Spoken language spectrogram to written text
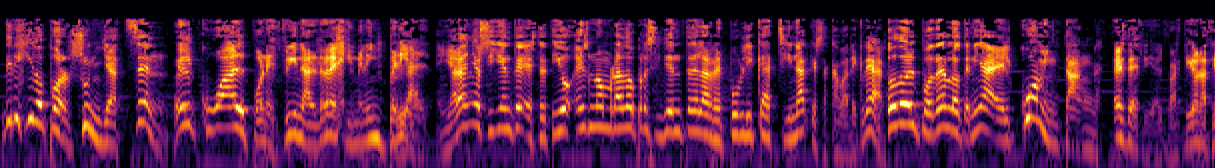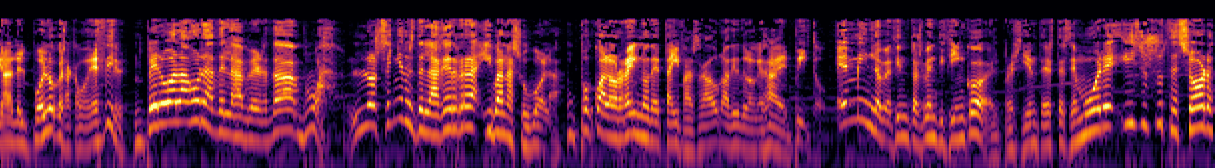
dirigido por Sun Yat-sen, el cual pone fin al régimen imperial. Y al año siguiente, este tío es nombrado presidente de la República China que se acaba de crear. Todo el poder lo tenía el Kuomintang, es decir, el Partido Nacional del Pueblo que os acabo de decir. Pero a la hora de la verdad, buah, los señores de la guerra iban a su bola, un poco a los reinos de taifas, cada uno haciendo lo que sabe pito. En 1925, el presidente este se muere y su sucesor,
